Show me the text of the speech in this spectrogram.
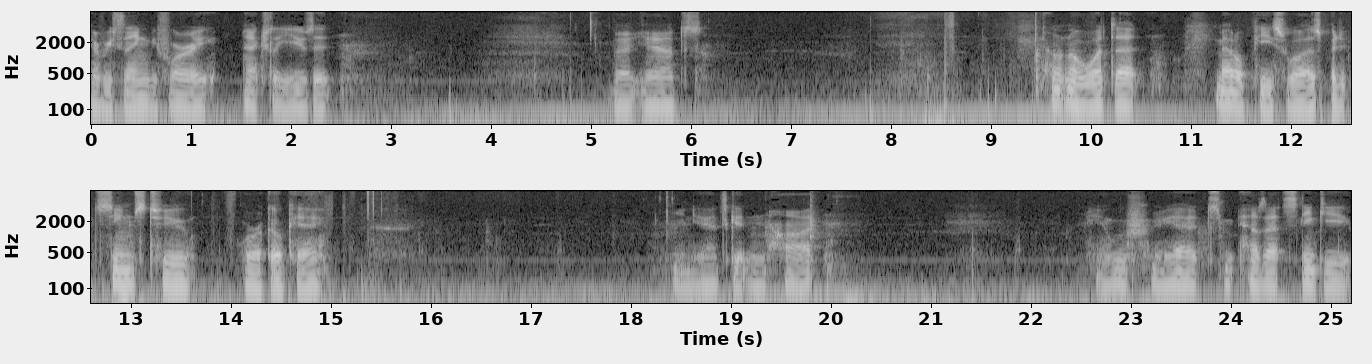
everything before I actually use it. But yeah it's I don't know what that metal piece was, but it seems to work okay. And yeah, it's getting hot. Yeah, oof, yeah it has that stinky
